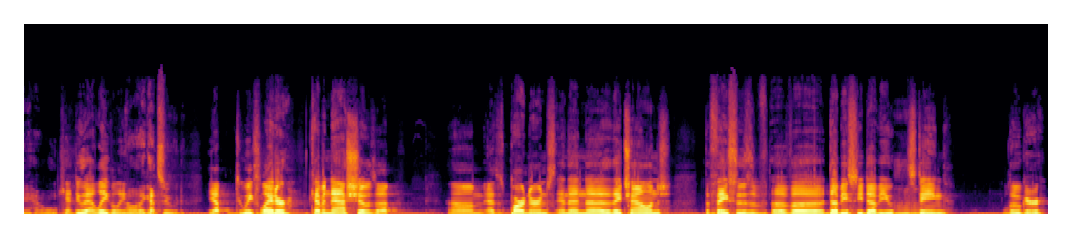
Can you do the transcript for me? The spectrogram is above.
yeah. ooh. Can't do that legally. No, they got sued. Yep. Two weeks later, Kevin Nash shows up um, as his partner, and, and then uh, they challenge the faces of, of uh, WCW, Sting, Luger,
